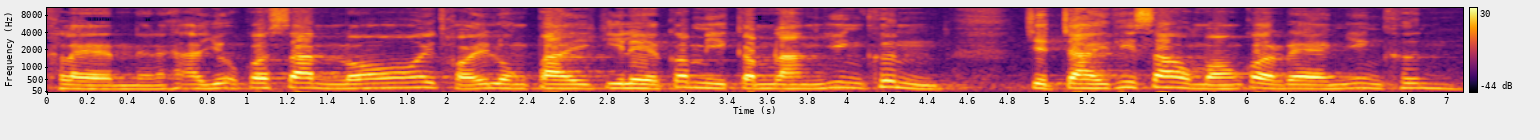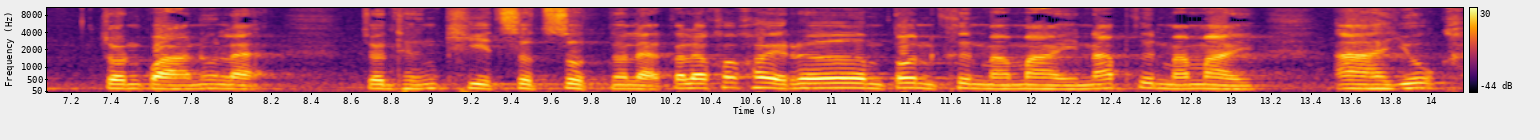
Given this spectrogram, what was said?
แคลนเนี่ยนะอายุก็สั้นร้อยถอยลงไปกิเลสก็มีกำลังยิ่งขึ้น จิตใจที่เศร้าหมองก็แรงยิ่งขึ้น จนกว่านู่นแหละ จนถึงขีดสุดๆนั่นแหละก็แล้วค่อยๆเริ่มต้นขึ้นมาใหม่ นับขึ้นมาใหม่ อายุไข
